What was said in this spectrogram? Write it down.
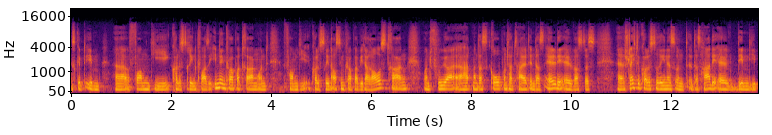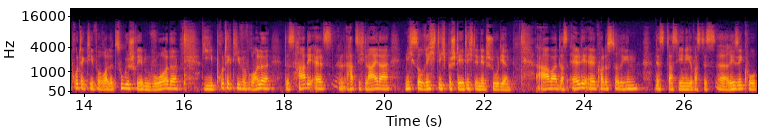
Es gibt eben äh, Formen, die Cholesterin quasi in den Körper tragen und Formen, die Cholesterin aus dem Körper wieder raustragen. Und früher äh, hat man das grob unterteilt in das LDL, was das äh, schlechte Cholesterin ist, und äh, das HDL, dem die protektive Rolle zugeschrieben wurde. Die protektive Rolle des HDLs hat sich leider nicht so richtig bestätigt in den Studien. Aber das LDL-Cholesterin ist dasjenige, was das äh, Risiko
